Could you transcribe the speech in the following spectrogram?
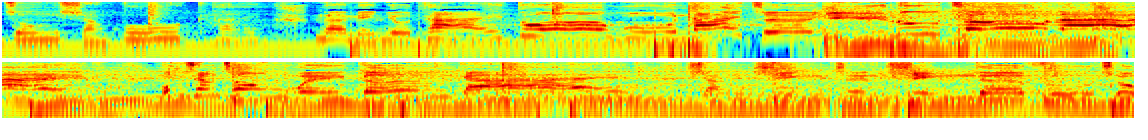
总想不开，难免有太多无奈。这一路走来，梦想从未更改。相信真心的付出，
